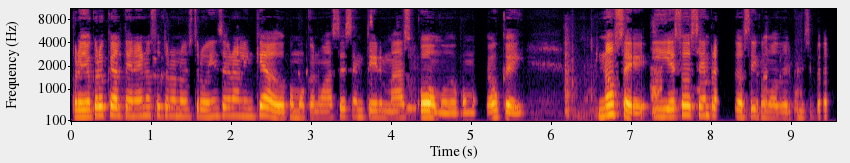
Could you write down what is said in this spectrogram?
Pero yo creo que al tener nosotros nuestro Instagram linkeado, como que nos hace sentir más cómodo, como que, ok, no sé, y eso siempre ha sido así, como desde el principio de la.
